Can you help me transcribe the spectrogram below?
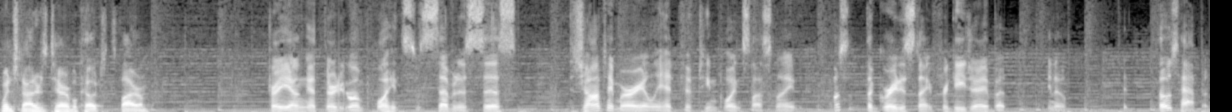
Quin Snyder's a terrible coach. Let's fire him. Trae Young had 31 points with seven assists. Dejounte Murray only had 15 points last night. Wasn't the greatest night for DJ, but, you know, those happen.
